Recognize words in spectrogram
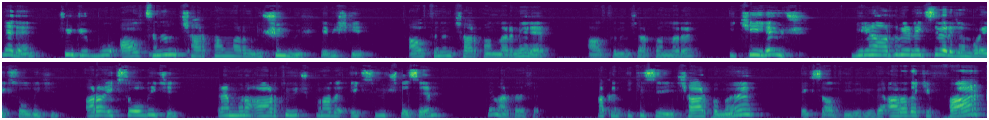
Neden? Çünkü bu 6'nın çarpanlarını düşünmüş. Demiş ki 6'nın çarpanları neler? 6'nın çarpanları 2 ile 3. Birine artı birine eksi vereceğim buraya eksi olduğu için. Ara eksi olduğu için ben buna artı 3, buna da eksi 3 desem. Değil mi arkadaşlar? Bakın ikisinin çarpımı eksi 6'yı veriyor. Ve aradaki fark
